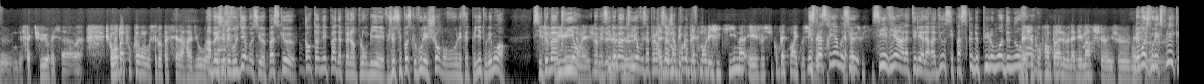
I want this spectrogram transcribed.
de- des factures et ça, voilà. Je comprends pas pourquoi on- ça doit passer à la radio. ou à la Ah ben je vais vous le dire monsieur, parce que quand un EHPAD appelle un plombier, je suppose que vous les chambres, vous les faites payer tous les mois. Si demain un Oui, client, non, mais, je- non, mais je- si demain un client vous appelle en disant j'ai un problème, complètement légitime et je suis complètement avec Monsieur. mais il se passe rien monsieur. S'il vient à la télé, à la radio, c'est parce que depuis le mois de novembre. Mais je comprends pas le- la démarche. euh, Je, Mais, moi, je vous l'explique.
